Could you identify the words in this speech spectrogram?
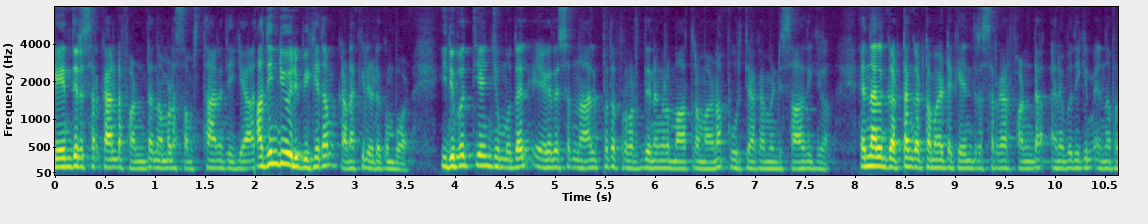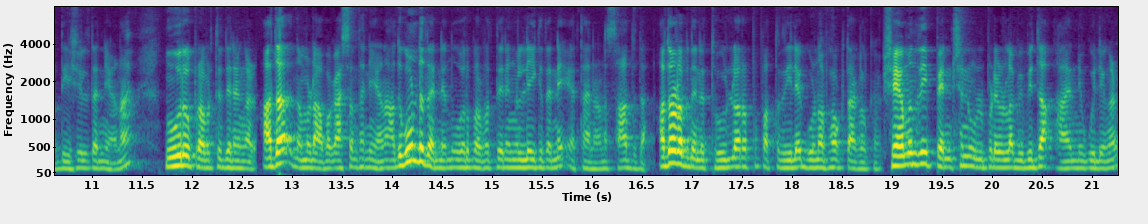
കേന്ദ്ര സർക്കാരിന്റെ ഫണ്ട് നമ്മുടെ സംസ്ഥാനത്തേക്ക് അതിന്റെ ഒരു വിഹിതം കണക്കിലെടുക്കുമ്പോൾ ഇരുപത്തിയഞ്ച് മുതൽ ഏകദേശം നാൽപ്പത് പ്രവർത്തനങ്ങൾ മാത്രമാണ് പൂർത്തിയാക്കാൻ വേണ്ടി സാധിക്കുക. എന്നാൽ ഘട്ടം ഘട്ടമായിട്ട് കേന്ദ്ര സർക്കാർ ഫണ്ട് അനുവദിക്കും എന്ന പ്രതീക്ഷയിൽ തന്നെയാണ് നൂറ് പ്രവൃത്തി ദിനങ്ങൾ. അത് നമ്മുടെ അവകാശം തന്നെയാണ്. അതുകൊണ്ട് തന്നെ നൂറ് പ്രവൃത്തി ദിനങ്ങളിലേക്ക് തന്നെ എത്താനാണ് സാധ്യത. അതോടൊപ്പം തന്നെ തൊഴിലുറപ്പ് പദ്ധതിയിലെ ഗുണഭോക്താക്കൾക്ക് ക്ഷേമനിധി പെൻഷൻ ഉൾപ്പെടെയുള്ള വിവിധ ആനുകൂല്യങ്ങൾ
